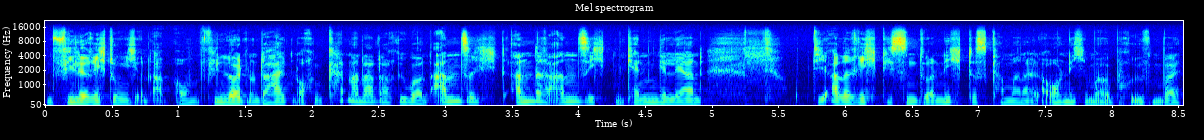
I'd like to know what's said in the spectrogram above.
in viele Richtungen, ich und auch mit vielen Leuten unterhalten, auch in Kanada darüber und Ansicht, andere Ansichten kennengelernt. Die alle richtig sind oder nicht, das kann man halt auch nicht immer prüfen, weil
